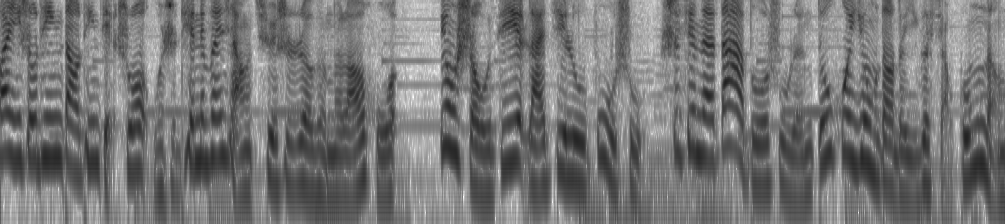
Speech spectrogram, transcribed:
欢迎收听道听解说，我是天天分享趣事热梗的老虎。用手机来记录步数是现在大多数人都会用到的一个小功能，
